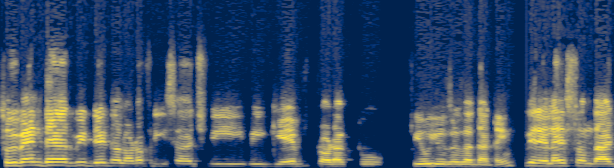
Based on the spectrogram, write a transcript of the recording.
So we went there we did a lot of research. We we gave product to few users at that time. We realized from that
